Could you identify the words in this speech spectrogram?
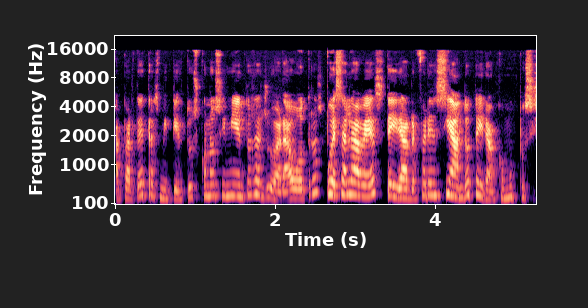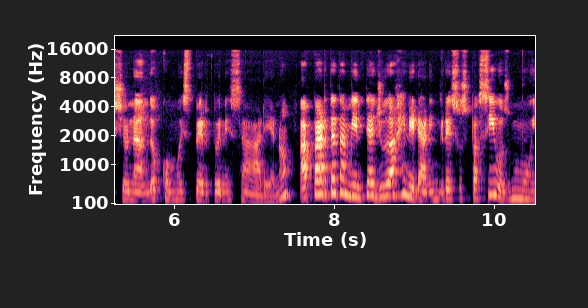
aparte de transmitir tus conocimientos, ayudar a otros, pues a la vez te irán referenciando, te irán como posicionando como experto en esa área, ¿no? Aparte también te ayuda a generar ingresos pasivos muy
